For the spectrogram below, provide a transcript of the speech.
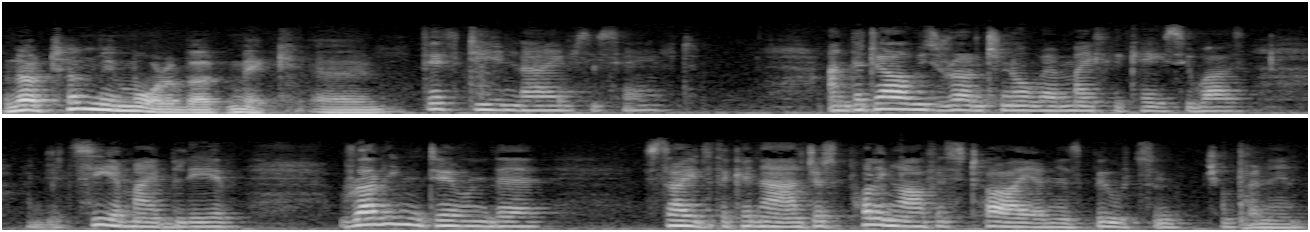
Now tell me more about Mick. Uh, Fifteen lives he saved. And they'd always run to know where Michael Casey was. And you'd see him, I believe, running down the side of the canal, just pulling off his tie and his boots and jumping in.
